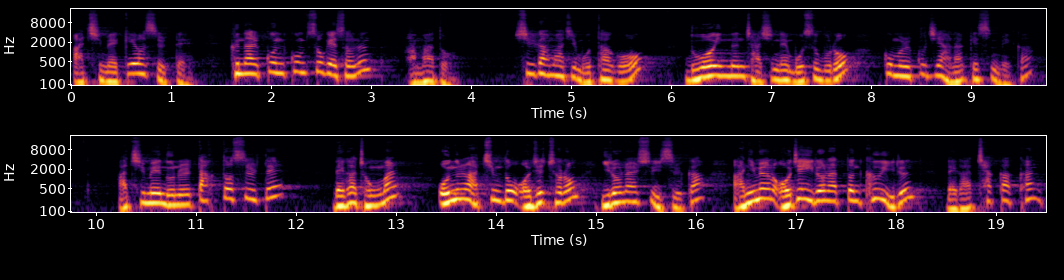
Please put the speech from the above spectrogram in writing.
아침에 깨었을 때 그날 꾼 꿈 속에서는 아마도 실감하지 못하고 누워 있는 자신의 모습으로 꿈을 꾸지 않았겠습니까? 아침에 눈을 딱 떴을 때 내가 정말 오늘 아침도 어제처럼 일어날 수 있을까? 아니면 어제 일어났던 그 일은 내가 착각한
